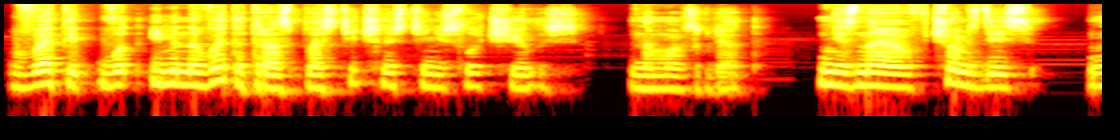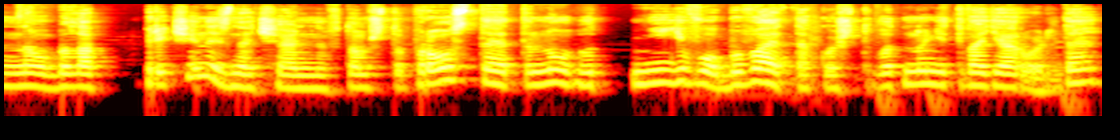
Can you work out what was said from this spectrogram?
в этой, вот именно в этот раз пластичности не случилось, на мой взгляд. Не знаю, в чем здесь ну, была причина изначально в том, что просто это, ну, вот не его. Бывает такое, что вот, ну, не твоя роль, да?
